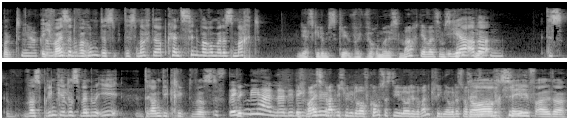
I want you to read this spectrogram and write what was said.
Und Ja, ich weiß nicht warum, das, das macht überhaupt keinen Sinn, warum er das macht. Ja, es geht ums Geld. Warum er das macht? Ja, weil es ums Geld Ja, geht. aber das, was bringt dir das, wenn du eh dran gekriegt wirst? Das denken die halt, ne? Die denken, Ich weiß die- gerade nicht, wie du drauf kommst, dass die Leute dran kriegen, aber das, was Doch, ich mitkriege, safe, Alter.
